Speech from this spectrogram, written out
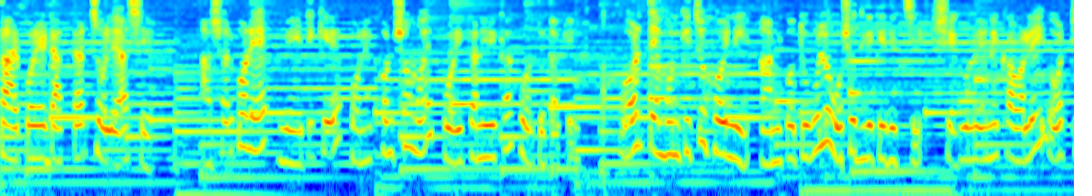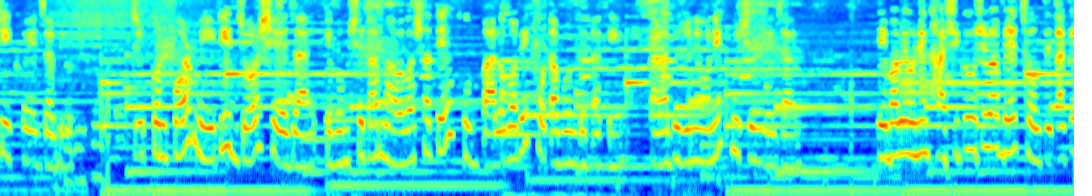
তারপরে ডাক্তার চলে আসে। আসার পরে মেয়েটিকে অনেকক্ষণ সময় পরীক্ষা নিরীক্ষা করতে থাকে। ওর তেমন কিছু হয়নি। আমি কতগুলো ওষুধ লিখে দিচ্ছি, সেগুলো এনে খাওয়ালেই ওর ঠিক হয়ে যাবে। কিছুক্ষণ পর মেয়েটির জ্বর সেরে যায় এবং সে তার মা বাবার সাথে খুব ভালোভাবে কথা বলতে থাকে। তারা দুজনে অনেক খুশি হয়ে যায়। এভাবে অনেক হাসি খুশিভাবে চলতে থাকে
